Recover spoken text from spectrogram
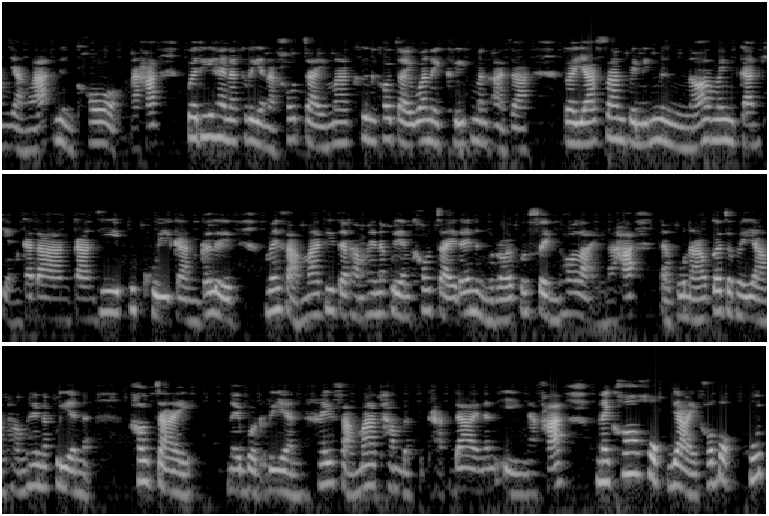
ำอย่างละ 1 ข้อนะคะ เพื่อที่ให้นักเรียนเข้าใจมากขึ้น เข้าใจว่าในคลิปมันอาจจะระยะสั้นไปนิดนึงเนาะ ไม่มีการเขียนกระดาน การที่พูดคุยกันก็เลย ไม่สามารถที่จะทำให้นักเรียนเข้าใจได้ 100%เท่าไหร่นะคะ แต่ครูน้ำก็จะพยายามทำให้นักเรียนเข้าใจ ในบทเรียนให้สามารถทำแบบฝึกหัดได้นั่นเองนะคะ ในข้อ 6 ใหญ่เขาบอก put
